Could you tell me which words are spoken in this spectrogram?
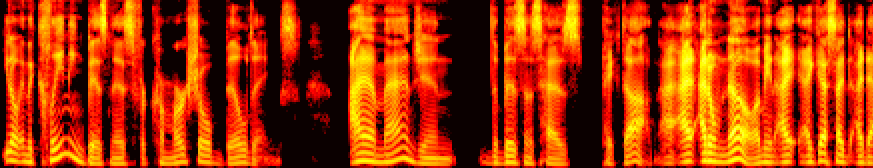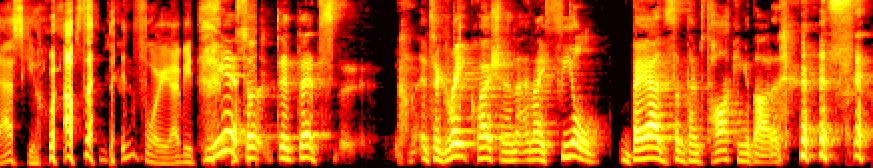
you know, in the cleaning business for commercial buildings, I imagine the business has picked up. I, I, don't know. I mean, I, I guess I'd, I'd ask you, how's that been for you? I mean, yeah, so that, that's uh, it's a great question, and I feel bad sometimes talking about it,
